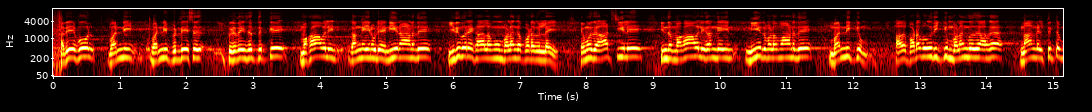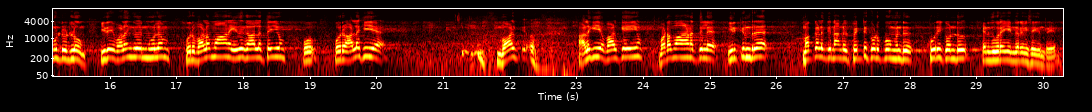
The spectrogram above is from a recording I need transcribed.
அதேபோல் வன்னி வன்னி பிரதேச பிரதேசத்திற்கு மகாவலி கங்கையினுடைய நீரானது இதுவரை காலமும் வழங்கப்படவில்லை. எமது ஆட்சியிலே இந்த மகாவலி கங்கையின் நீர் வளமானது வன்னிக்கும் அது வடபகுதிக்கும் வழங்குவதாக நாங்கள் திட்டமிட்டுள்ளோம். இதை வழங்குவதன் மூலம் ஒரு வளமான எதிர்காலத்தையும் ஒ- ஒரு அழகிய வாழ்க்கை அழகிய வாழ்க்கையையும் வடமாகாணத்தில் இருக்கின்ற மக்களுக்கு நாங்கள் பெற்றுக் கொடுப்போம் என்று கூறிக்கொண்டு எனது உரையை நிறைவு செய்கின்றேன்.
